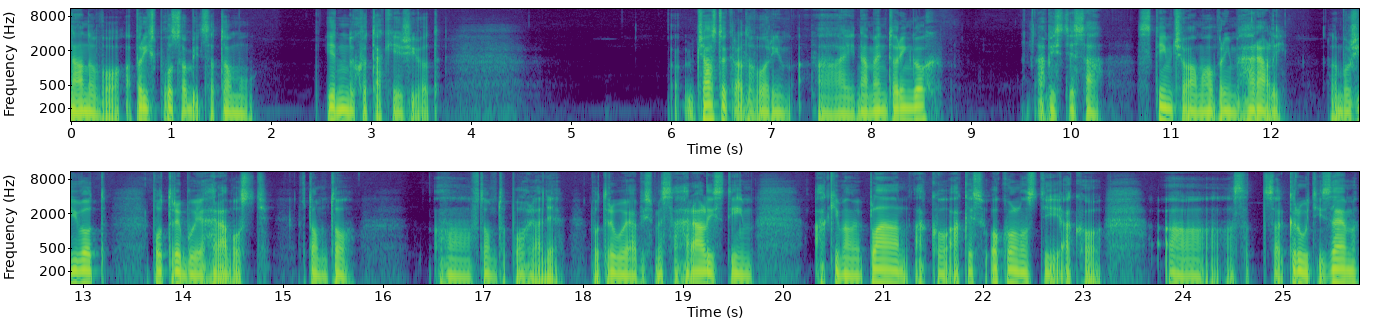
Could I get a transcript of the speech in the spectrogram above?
na novo a prispôsobiť sa tomu. Jednoducho taký je život. Častokrát hovorím aj na mentoringoch, aby ste sa s tým, čo vám hovorím, hrali. Lebo život potrebuje hravosť v tomto, v tomto pohľade. Potrebuje, aby sme sa hrali s tým, aký máme plán, ako, aké sú okolnosti, ako uh, sa, sa krúti zem,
